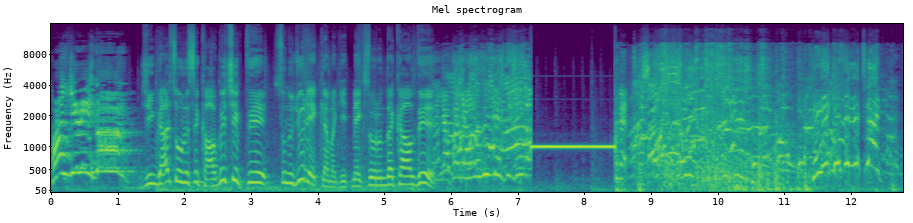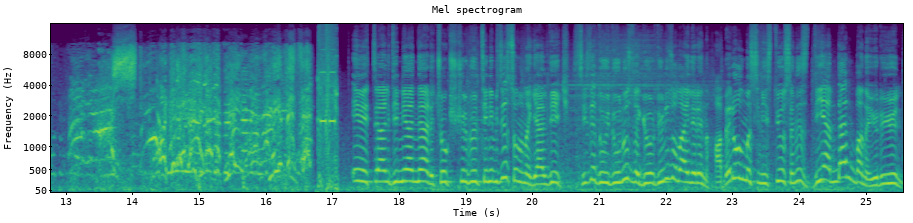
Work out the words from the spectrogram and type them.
Hangi vicdan? Cingar sonrası kavga çıktı. Sunucu reklama gitmek zorunda kaldı. Yapacağınızı düşünün. Yayın Evet değerli dinleyenler çok şükür bültenimizin sonuna geldik. Siz de duyduğunuz ve gördüğünüz olayların haber olmasını istiyorsanız DM'den bana yürüyün.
